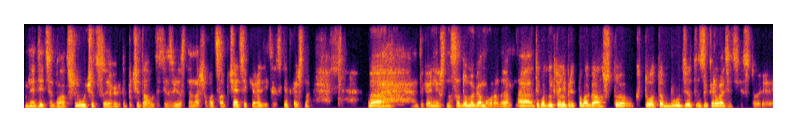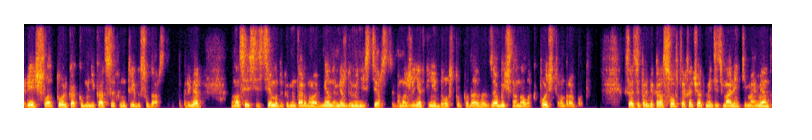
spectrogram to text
у меня дети младшие учатся, я как-то почитал вот эти известные наши WhatsApp-чатики родительские, это, конечно, это, конечно, Содом и Гамора, да? А, так вот, никто не предполагал, что кто-то будет закрывать эти истории. Речь шла только о коммуникациях внутри государства. Например, у нас есть система документарного обмена между министерствами. У нас же нет к ней доступа, да, это обычный аналог почты, он работает. Кстати, про Microsoft я хочу отметить маленький момент.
